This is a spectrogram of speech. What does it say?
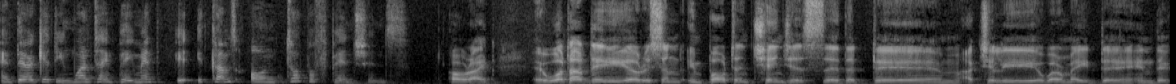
and they're getting one time payment. It, it comes on top of pensions. All right. Uh, what are the uh, recent important changes uh, that um, actually were made uh, in the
